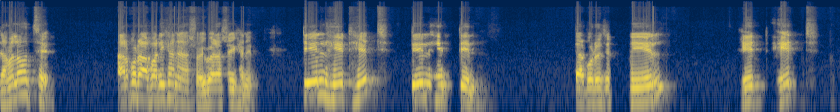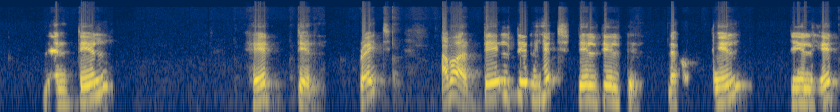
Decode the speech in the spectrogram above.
ঝামেলা হচ্ছে তারপর আবার এখানে আসো এবার আসো এখানে tail head head tail head tail তারপরে হচ্ছে tail head head then tail head tail right আবার tail tail head tail tail tail দেখো tail tail head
